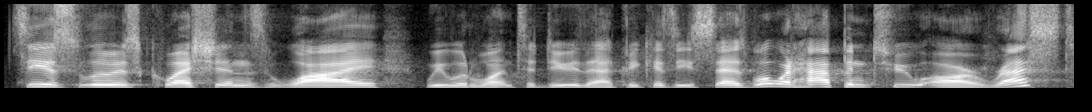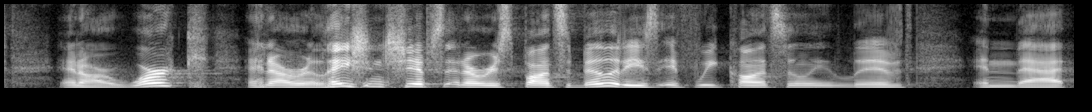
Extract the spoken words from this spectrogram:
C.S. Lewis questions why we would want to do that because he says, What would happen to our rest and our work and our relationships and our responsibilities if we constantly lived in that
